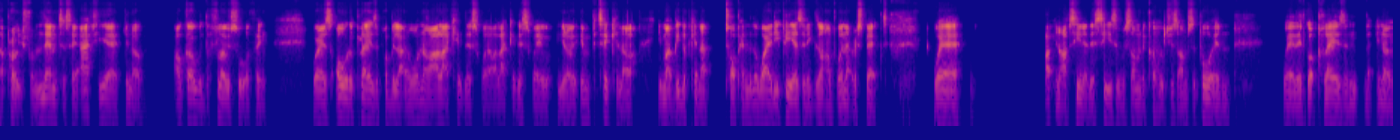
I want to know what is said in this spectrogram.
approach from them to say, actually, yeah, you know, I'll go with the flow sort of thing. Whereas older players are probably like, well, no, I like it this way. I like it this way. You know, in particular, you might be looking at top end of the YDP as an example in that respect, where you know I've seen it this season with some of the coaches I'm supporting, where they've got players and you know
